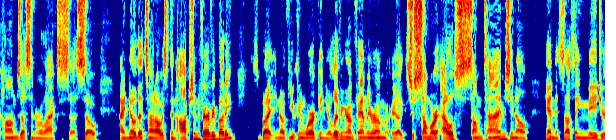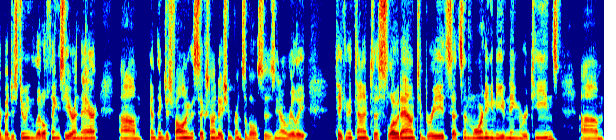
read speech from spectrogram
calms us and relaxes us so I know that's not always an option for everybody, but you know, if you can work in your living room, family room, or like just somewhere else, sometimes you know, again, it's nothing major, but just doing little things here and there. Um, and I think just following the six foundation principles is you know really taking the time to slow down, to breathe, set some morning and evening routines. Um,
